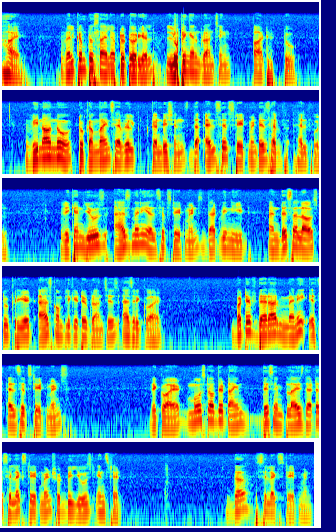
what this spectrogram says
Hi, welcome to Scilab tutorial Looping and Branching Part 2. We now know to combine several conditions the else if statement is helpful. We can use as many else if statements that we need and this allows to create as complicated branches as required. But if there are many else if statements required, most of the time this implies that a select statement should be used instead. The select statement.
